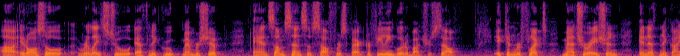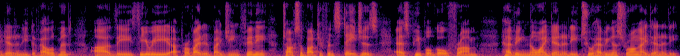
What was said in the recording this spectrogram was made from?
Uh, it also relates to ethnic group membership and some sense of self-respect or feeling good about yourself. It can reflect maturation in ethnic identity development. Uh, the theory uh, provided by Jean Phinney talks about different stages as people go from having no identity to having a strong identity.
